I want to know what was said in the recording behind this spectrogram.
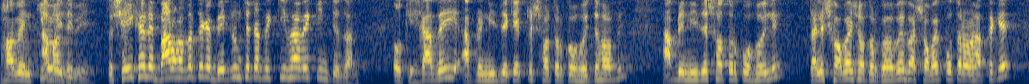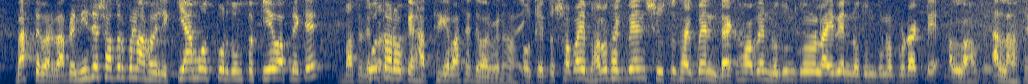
ভাবেন কি আমাদের। দেবে? তো সেইখানে বারো হাজার টাকা বেডরুম সেট আপনি কীভাবে কিনতে যান? ওকে। কাজেই আপনি নিজেকে একটু সতর্ক হইতে হবে। আপনি নিজে সতর্ক হইলে তাহলে সবাই সতর্ক হবে বা সবাই প্রতারণার হাত থেকে বাঁচতে পারবে। আপনি নিজে সতর্ক না হইলে কিয়ামত পর্যন্ত কেউ আপনাকে বাঁচাতে প্রতারকের হাত থেকে বাঁচাতে পারবে না ভাই। ওকে তো সবাই ভালো থাকবেন সুস্থ থাকবেন। দেখা হবে নতুন কোনো লাইভে নতুন কোনো প্রোডাক্টে আল্লাহ হাফেজ। আল্লাহ হাফেজ।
